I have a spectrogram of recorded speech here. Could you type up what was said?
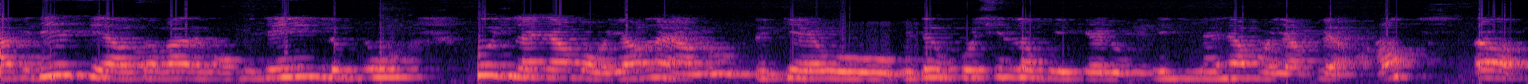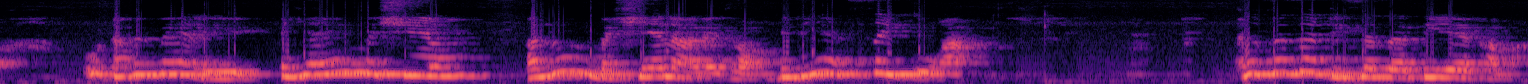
ဒါမင်းဆရာဆိုတော့လည်းမင်းလူမျိုး coach လမ်းကြောင်းပေါ်ရောက်နိုင်အောင်လို့တကယ်ဟိုမင်းတို့ coaching လုပ်ပေးခဲ့လို့ဒီဒီလမ်းကြောင်းပေါ်ရောက်ခဲ့အောင်နော်အဲ့တော့ဟိုဒါပေမဲ့လေအရင်မရှင်းဘာလို့မရှင်းလာလဲဆိုတော့ဒီရဲ့စိတ်ကဖက်ဖက်ဒီဆက်ဆက်တည်ရဲ့အခါမှာ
